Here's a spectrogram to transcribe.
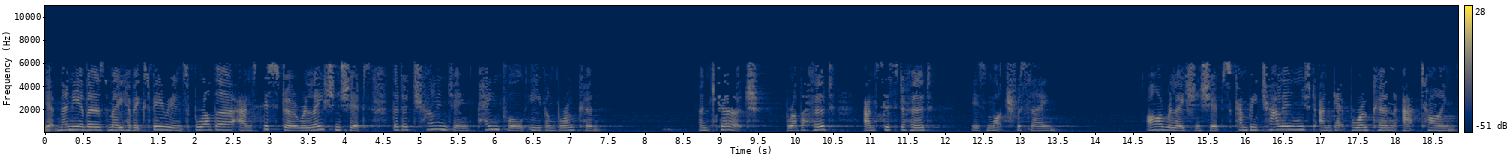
Yet many of us may have experienced brother and sister relationships that are challenging, painful, even broken. And church, brotherhood and sisterhood is much the same. Our relationships can be challenged and get broken at times.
